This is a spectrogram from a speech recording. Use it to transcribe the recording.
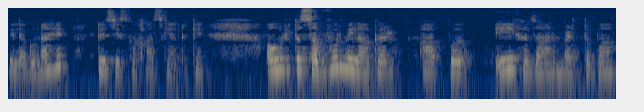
بلا گناہ ہے تو اس چیز کا خاص خیال رکھیں۔ اور تصور میں لا کر آپ ایک ہزار مرتبہ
